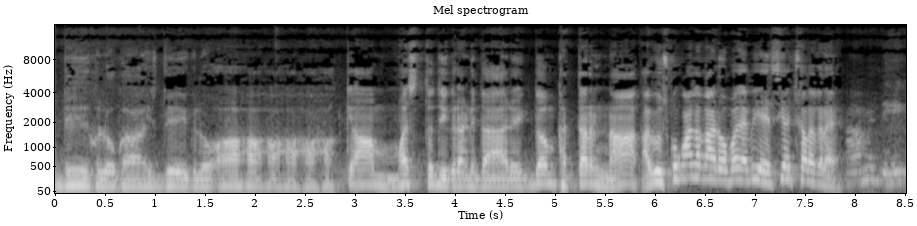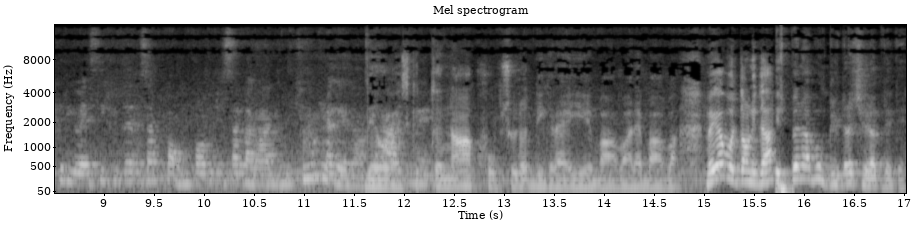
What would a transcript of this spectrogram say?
देख लो गाइस देख लो। आ हा हा हा हा हा। क्या मस्त दिख रहा है निदा यार एकदम खतरनाक। अभी उसको कहा लगा रहे हो भाई? अभी ऐसे ही अच्छा लग रहा है। हाँ मैं देख रही हूँ ऐसी की तरह सा पॉम पॉम जैसा लगा दूँ। क्यूट लगेगा देखो गाइस कितना खूबसूरत दिख रहा है ये बाबा रे बाबा। मैं क्या बोलता हूँ निदा इस पे ना आप ग्लिटर छिड़क देते।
